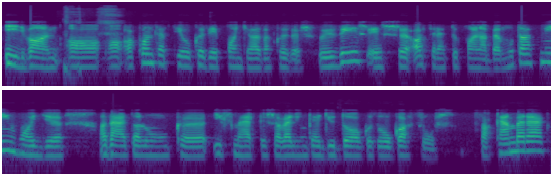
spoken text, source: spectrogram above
Így van. A, a, a koncepció középpontja az a közös főzés, és azt szerettük volna bemutatni, hogy az általunk ismert és a velünk együtt dolgozó gasztrós szakemberek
